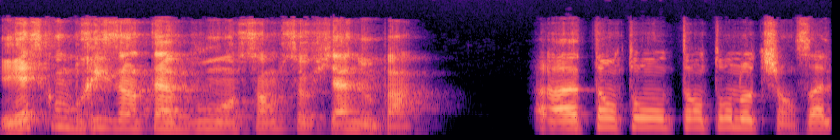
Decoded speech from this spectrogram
Et est-ce qu'on brise un tabou ensemble, Sofiane, ou pas? Euh, tentons, tentons notre chance. Allez.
